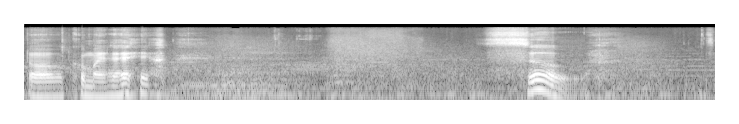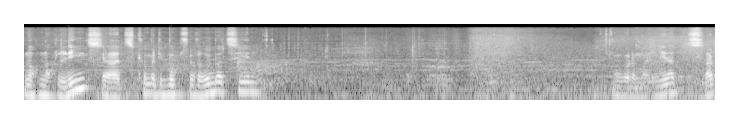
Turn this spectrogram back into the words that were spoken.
Da kommen wir her. So. Jetzt noch nach links. Ja, jetzt können wir die wieder rüberziehen. Dann wurde mal hier. Zack.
